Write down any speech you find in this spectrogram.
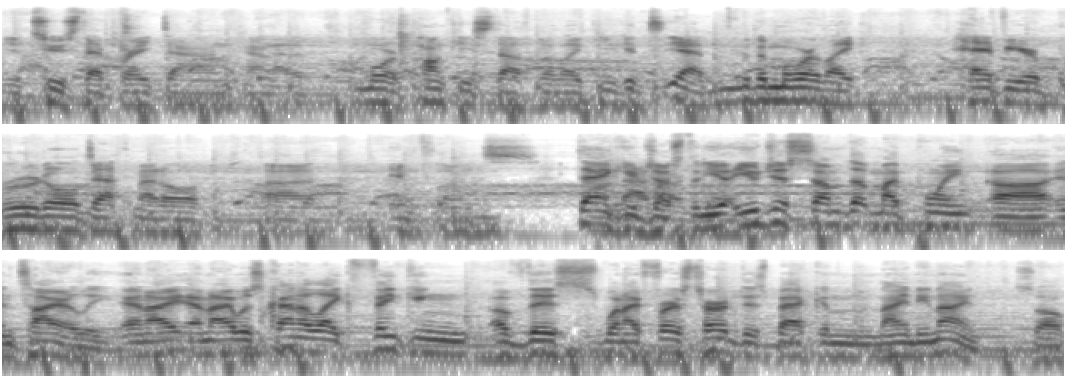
your two step breakdown kind of more punky stuff. But like you could yeah, the more like heavier, brutal death metal uh, influence. Thank you, Justin. You, you just summed up my point uh, entirely, and I and I was kind of like thinking of this when I first heard this back in '99. So,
